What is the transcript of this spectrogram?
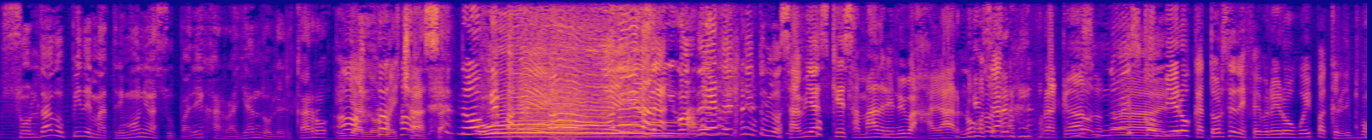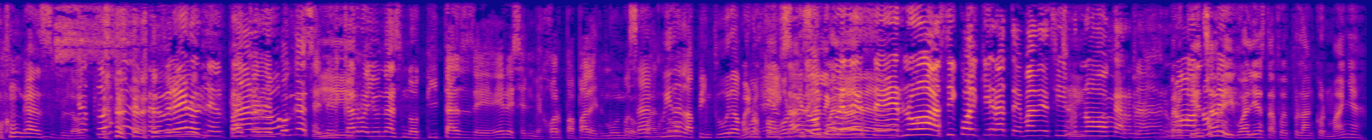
Soldado pide matrimonio a su pareja rayándole el carro, ella lo rechaza. No, ¿qué Oh. pasó? A ver, O sea, amigo, a ver. desde el título sabías que esa madre no iba a jalar, ¿no? Iba o sea, a ser un fracaso. no, no es Ay. con Viero 14 de febrero, güey, para que le pongas los... 14 de febrero en el Para que le carro. pongas en el carro hay unas notitas de eres el mejor papá del mundo. O sea, cuando- cuida la pintura, Bueno, por favor, que No se le puede ser, no, así cualquiera te va a decir Sí. no, No, carnal. claro. Pero No, quién no sabe, me- igual y hasta fue plan con maña.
